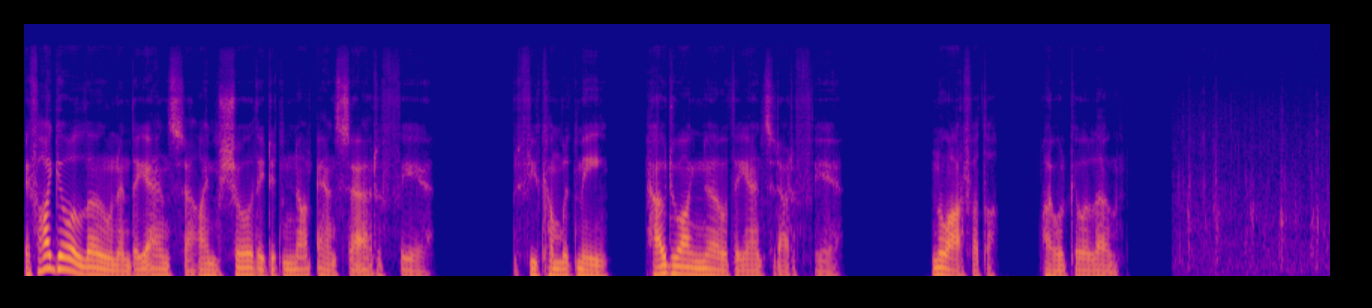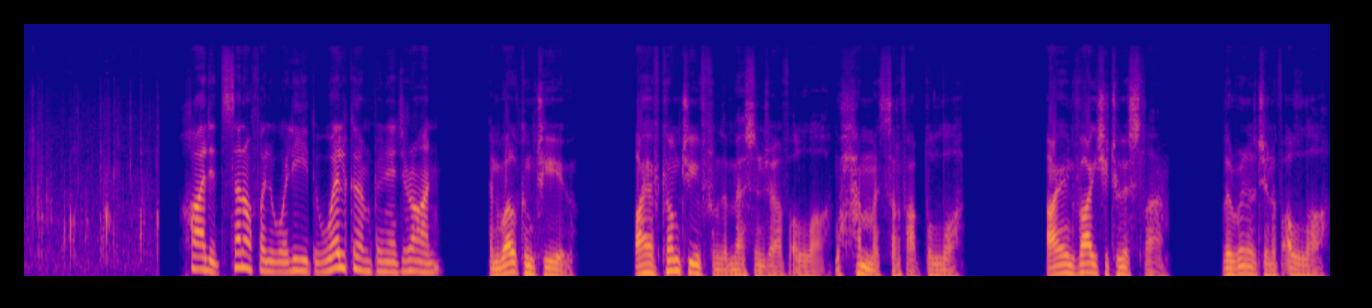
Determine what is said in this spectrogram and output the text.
If I go alone and they answer, I'm sure they did not answer out of fear. But if you come with me, how do I know they answered out of fear? No, Arfata, I will go alone. Khalid, son of Al Walid, welcome to Najran. And welcome to you. I have come to you from the Messenger of Allah, Muhammad son of Abdullah. I invite you to Islam, the religion of Allah,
